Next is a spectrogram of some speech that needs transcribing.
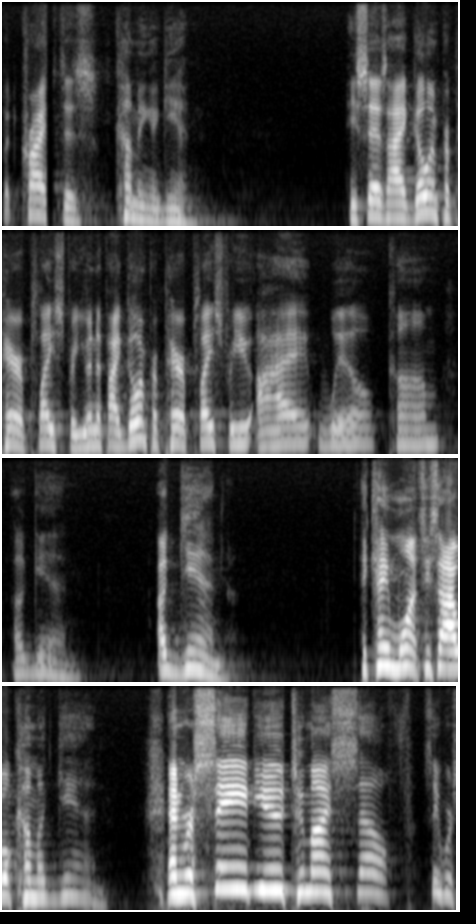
But Christ is coming again. He says, I go and prepare a place for you. And if I go and prepare a place for you, I will come again. Again. He came once. He said, I will come again and receive you to myself. See, we're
